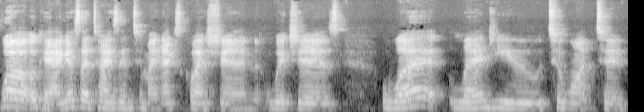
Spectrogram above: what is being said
Well okay i guess that ties into my next question which is what led you to want to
